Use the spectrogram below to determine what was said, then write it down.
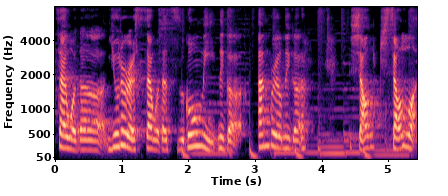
在我的 uterus，在我的子宫里那个 embryo 那个小小卵。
